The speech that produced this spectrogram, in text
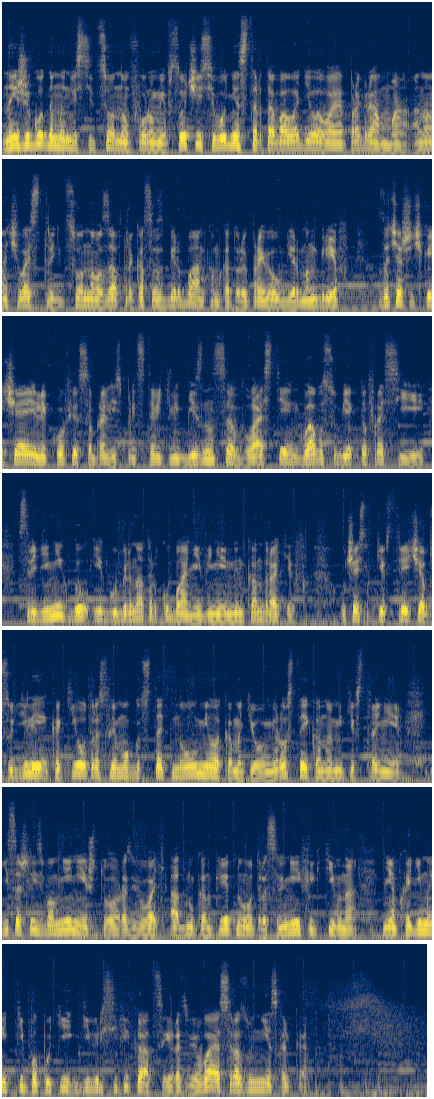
На ежегодном инвестиционном форуме в Сочи сегодня стартовала деловая программа. Она началась с традиционного завтрака со Сбербанком, который провел Герман Греф. За чашечкой чая или кофе собрались представители бизнеса, власти, главы субъектов России. Среди них был и губернатор Кубани Вениамин Кондратьев. Участники встречи обсудили, какие отрасли могут стать новыми локомотивами роста экономики в стране, и сошлись во мнении, что развивать одну конкретную отрасль неэффективно. Необходимо идти по пути диверсификации, развивая сразу несколько.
